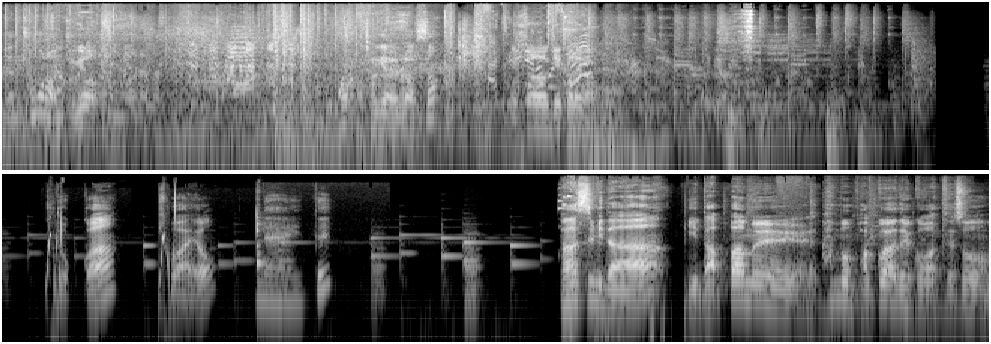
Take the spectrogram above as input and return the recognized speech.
난 총으로 안 죽여 어? 자기야 일로 왔어? 저기 거래가 구독과 좋아요 나이트 반갑습니다. 이 낮밤을 한번 바꿔야 될 것 같아서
